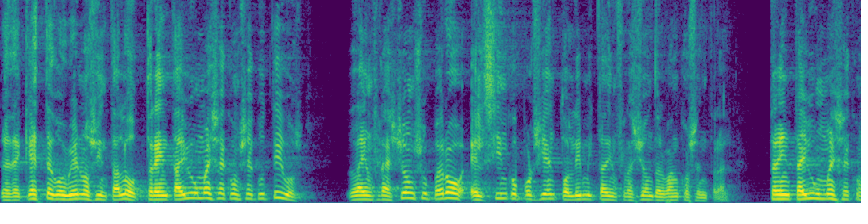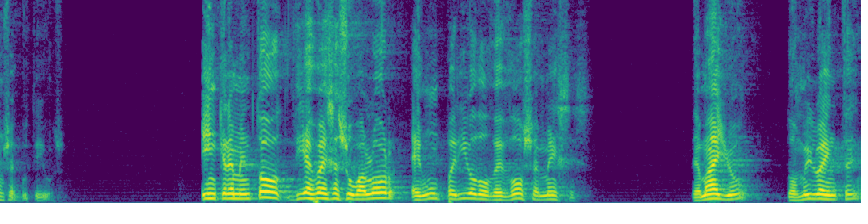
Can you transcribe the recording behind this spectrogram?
desde que este gobierno se instaló, 31 meses consecutivos, la inflación superó el 5% límite de inflación del Banco Central. 31 meses consecutivos. Incrementó 10 veces su valor en un periodo de 12 meses. De mayo 2020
